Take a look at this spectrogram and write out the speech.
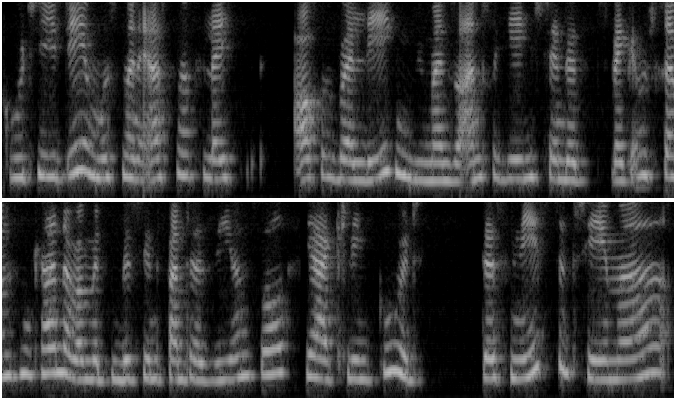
gute Idee. Muss man erstmal vielleicht auch überlegen, wie man so andere Gegenstände zweckentfremden kann, aber mit ein bisschen Fantasie und so. Ja, klingt gut. Das nächste Thema,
